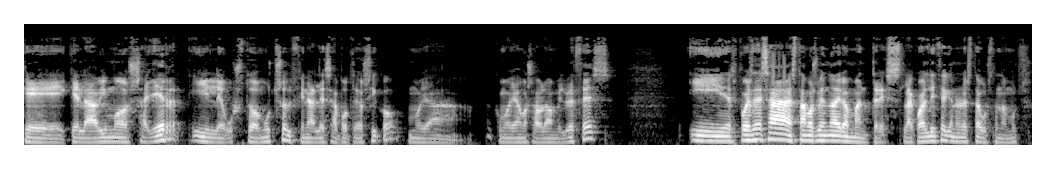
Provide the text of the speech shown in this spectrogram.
Que, que, la vimos ayer y le gustó mucho. El final es apoteósico, como ya, como ya hemos hablado mil veces. Y después de esa estamos viendo Iron Man 3, la cual dice que no le está gustando mucho.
